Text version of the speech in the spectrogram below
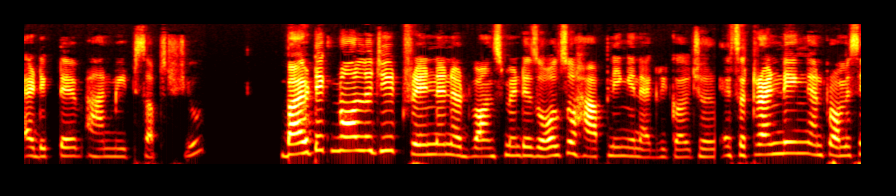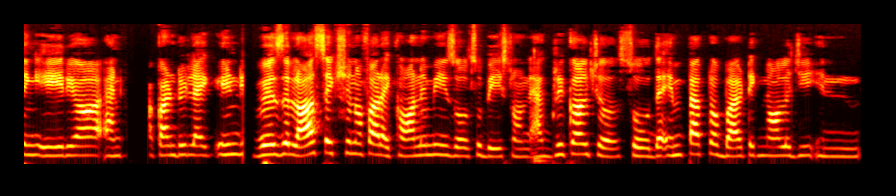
additive and meat substitute. Biotechnology trend and advancement is also happening in agriculture. It's a trending and promising area and a country like India, where the last section of our economy is also based on agriculture. So the impact of biotechnology in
